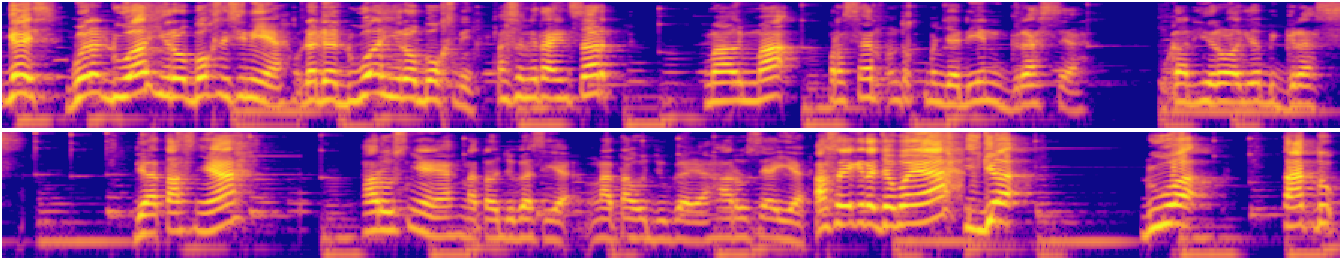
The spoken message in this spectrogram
guys. Gue ada dua hero box di sini ya. Udah ada dua hero box nih. Langsung kita insert. 55% untuk menjadiin grass ya. Bukan hero lagi tapi grass. Di atasnya Harusnya ya, nggak tahu juga sih ya. Nggak tahu juga ya, harusnya ya. Langsung kita coba ya. Tiga, dua, satu,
